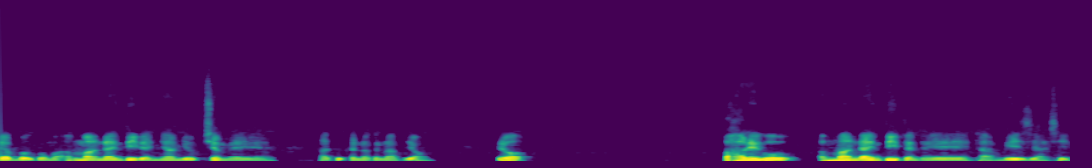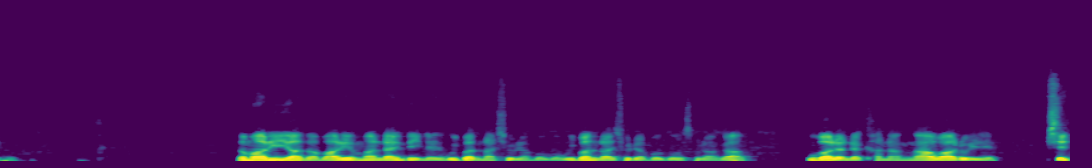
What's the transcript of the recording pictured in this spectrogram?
တဲ့ပုဂ္ဂိုလ်မှာအမှန်တိုင်းသိတဲ့ဉာဏ်မျိုးဖြစ်မယ်ဒါသူခဏခဏပြောင်းပြီးတော့ဘာတွေကိုအမှန်တိုင်းသိတယ်လဲဒါမေးစရာရှိတယ်တမာရိယတော့ဘာတွေအမှန်တိုင်းသိလဲဝိပဿနာရှုတဲ့ပုဂ္ဂိုလ်ဝိပဿနာရှုတဲ့ပုဂ္ဂိုလ်ဆိုတာကဥပါဒနဲ့ခန္ဓာ၅ပါးတို့ရဲ့ဖြစ်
